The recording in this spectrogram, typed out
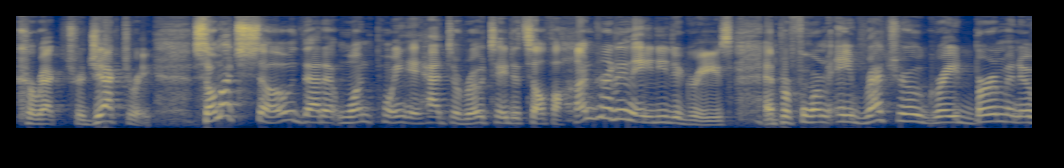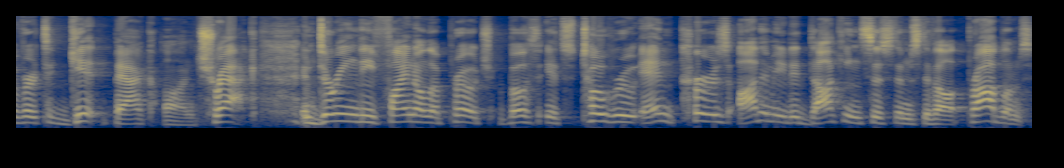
correct trajectory. So much so that at one point it had to rotate itself 180 degrees and perform a retrograde burn maneuver to get back on track. And during the final approach, both its Toru and Kurs automated docking systems developed problems,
